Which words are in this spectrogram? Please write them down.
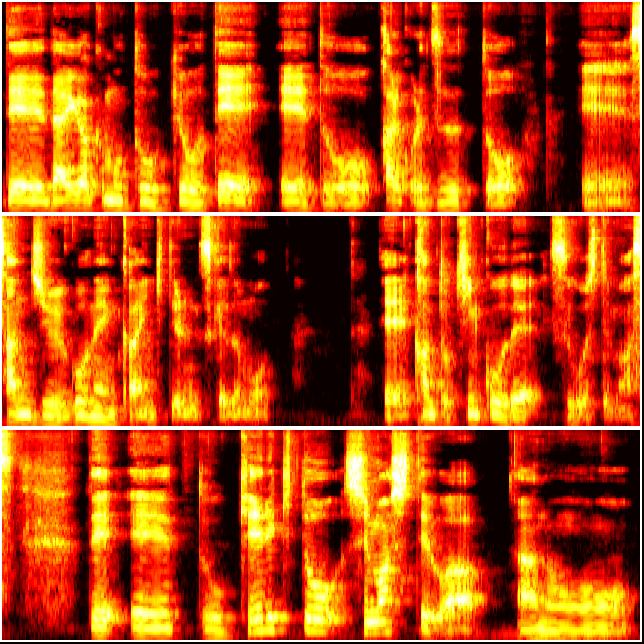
で、大学も東京で、えーっと、かれこれずっと、えー35年間生きてるんですけども、えー関東近郊で過ごしてます。で、えーっと、経歴としましては、あの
